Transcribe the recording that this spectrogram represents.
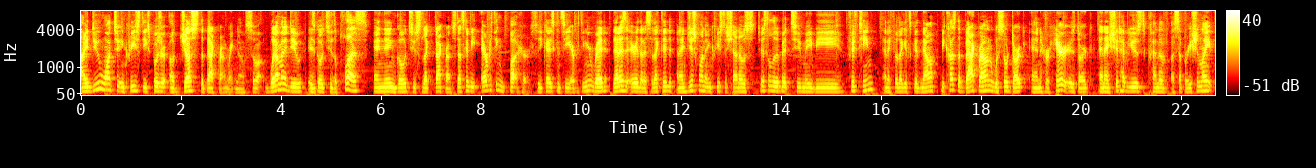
I do want to increase the exposure of just the background right now. So what I'm gonna do is go to the plus and then go to select background. So that's gonna be everything but her. So you guys can see everything in red. That is the area that I selected. And I just wanna increase the shadows just a little bit to maybe 15. And I feel like it's good now. Because the background was so dark and her hair is dark, and I should have used kind of a separation light,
